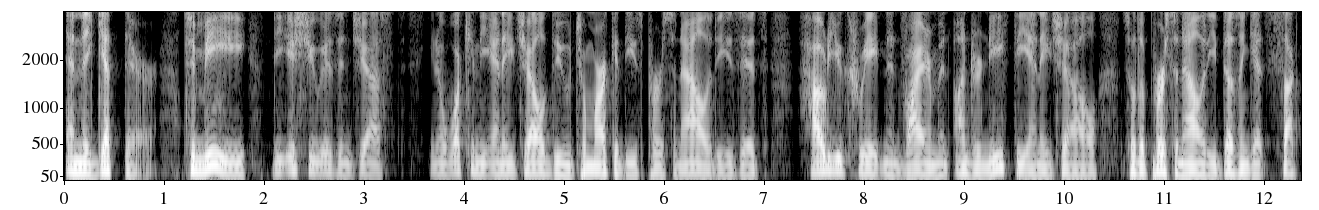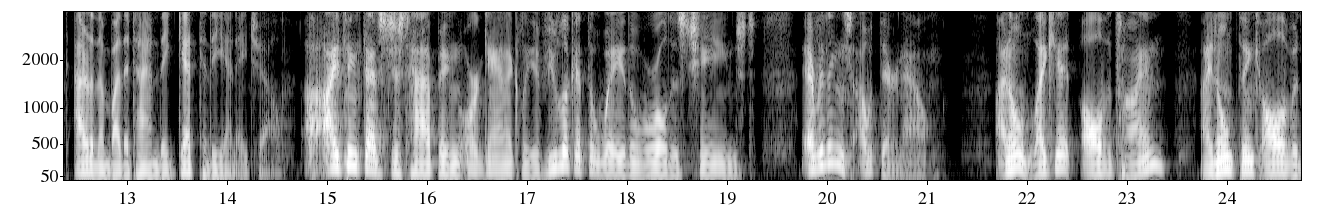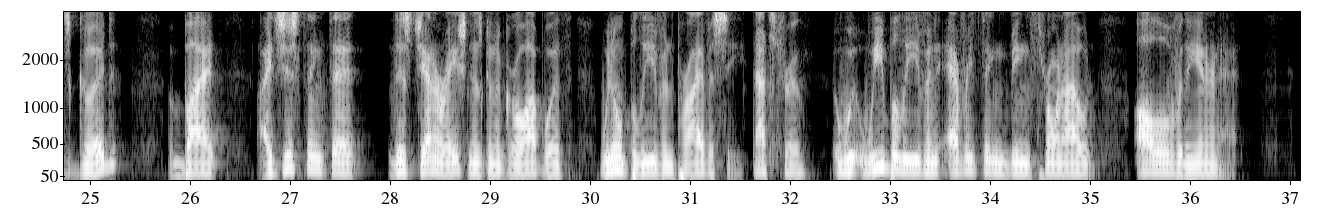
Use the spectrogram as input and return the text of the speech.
and they get there. To me, the issue isn't just, you know, what can the NHL do to market these personalities? It's how do you create an environment underneath the NHL so the personality doesn't get sucked out of them by the time they get to the NHL? I think that's just happening organically. If you look at the way the world has changed, everything's out there now. I don't like it all the time. I don't think all of it's good, but I just think that this generation is going to grow up with we don't believe in privacy. That's true. We, we believe in everything being thrown out all over the internet.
